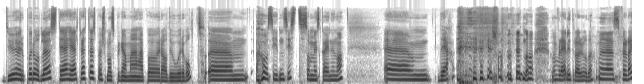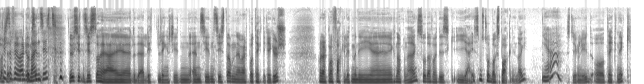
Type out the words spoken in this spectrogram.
Du hører på Rådløs, det er helt rett, det er spørsmålsprogrammet her på Radio Revolt. Um, og siden sist, som vi skal inn i nå um, Det nå, nå ble jeg litt rar i hodet. Men jeg spør deg, Kristoffer, hva har du gjort siden sist? Du, Siden sist så har jeg Eller det er litt lenger siden enn siden sist, da, men jeg har vært på teknikerkurs. Og lært meg å fakke litt med de eh, knappene her, så det er faktisk jeg som står bak spaken i dag. Ja. Styring lyd og teknikk.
